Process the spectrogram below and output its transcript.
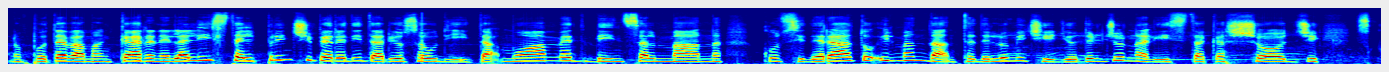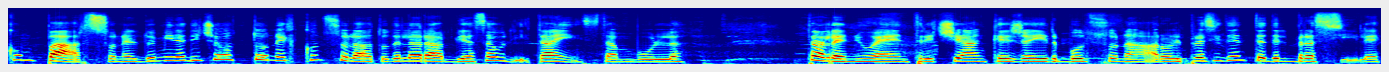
Non poteva mancare nella lista il principe ereditario saudita Mohammed bin Salman, considerato il mandante dell'omicidio del giornalista Khashoggi, scomparso nel 2018 nel consolato dell'Arabia Saudita a Istanbul. Tra le new entry c'è anche Jair Bolsonaro, il presidente del Brasile,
